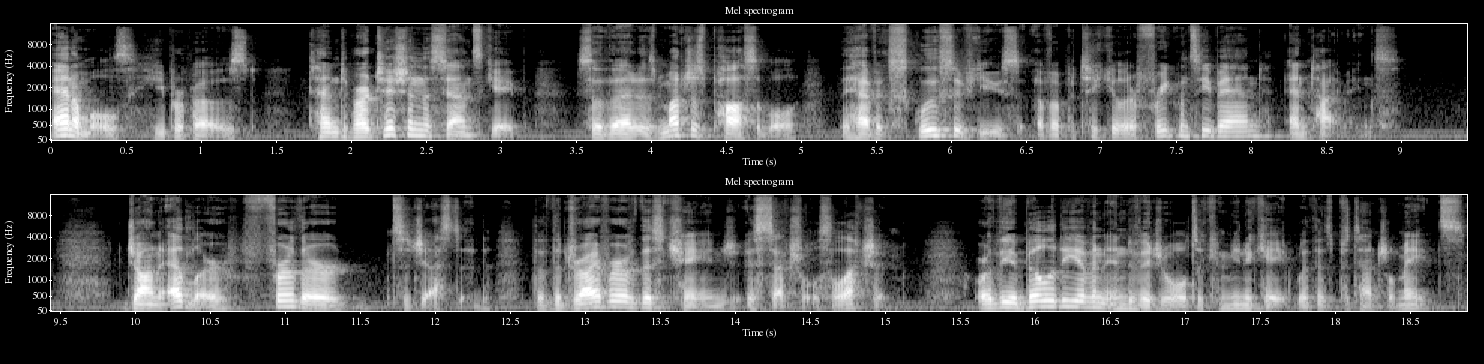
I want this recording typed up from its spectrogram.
Animals, he proposed, tend to partition the soundscape so that as much as possible they have exclusive use of a particular frequency band and timings. John Endler further suggested that the driver of this change is sexual selection, or the ability of an individual to communicate with its potential mates.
